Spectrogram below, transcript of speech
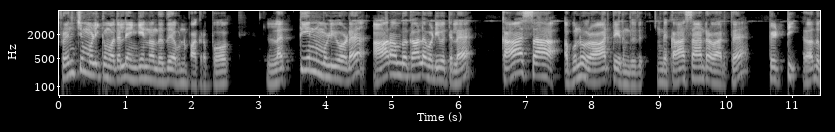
ஃப்ரெஞ்சு மொழிக்கு முதல்ல எங்கேருந்து வந்தது அப்படின்னு பார்க்குறப்போ லத்தீன் மொழியோட ஆரம்ப கால வடிவத்தில் காசா அப்படின்னு ஒரு வார்த்தை இருந்தது. இந்த காசான்ற வார்த்தை பெட்டி அதாவது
